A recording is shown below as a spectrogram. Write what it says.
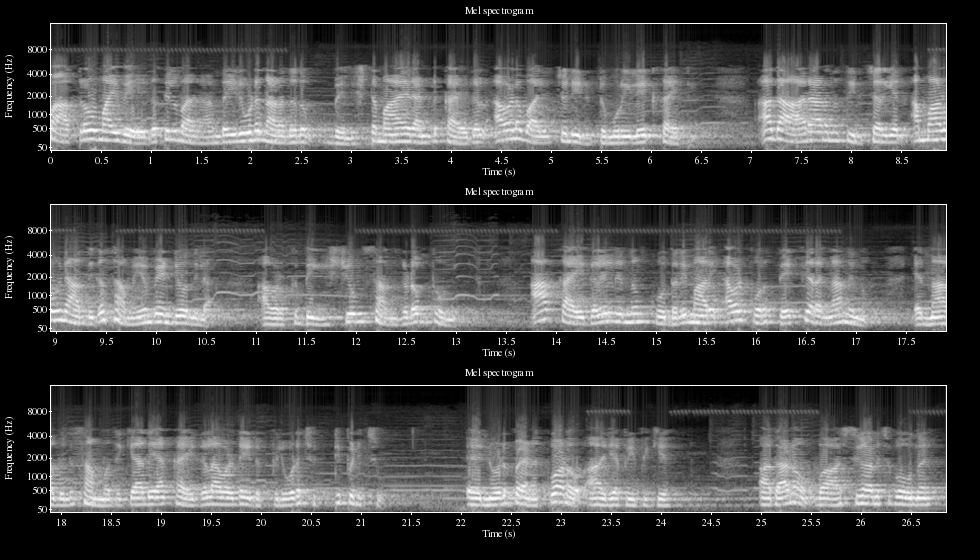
പാത്രവുമായി വേഗത്തിൽ വരാന്തയിലൂടെ നടന്നതും ബലിഷ്ടമായ രണ്ട് കൈകൾ അവളെ വലിച്ചൊരു ഇരുട്ടുമുറിയിലേക്ക് കയറ്റി. അതാരാണെന്ന് തിരിച്ചറിയാൻ അമ്മാളുവിന് അധിക സമയം വേണ്ടി വന്നില്ല. അവൾക്ക് ദേഷ്യവും സങ്കടവും തോന്നി. ആ കൈകളിൽ നിന്നും കുതറി മാറി അവൾ പുറത്തേക്ക് ഇറങ്ങാൻ നിന്നു. എന്നാൽ അതിന് സമ്മതിക്കാതെ ആ കൈകൾ അവളുടെ ഇടുപ്പിലൂടെ ചുറ്റിപ്പിടിച്ചു. എന്നോട് പിണക്കുവാണോ ആര്യ പീപ്പിക്ക് അതാണോ വാശി കാണിച്ചു പോകുന്നത്?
